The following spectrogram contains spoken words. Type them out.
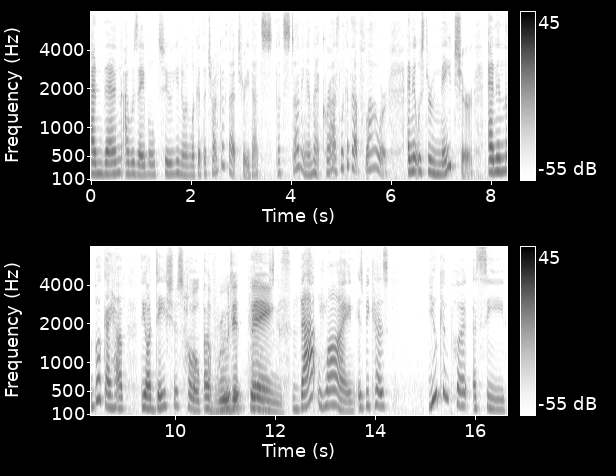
and then I was able to, you know, and look at the trunk of that tree. That's that's stunning. And that grass, look at that flower. And it was through nature. And in the book, I have the audacious hope, hope of, of, rooted, rooted things. things. That line is because you can put a seed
